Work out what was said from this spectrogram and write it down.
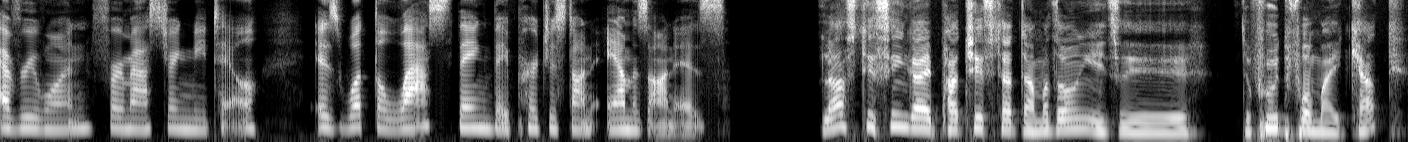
everyone for mastering retail is what the last thing they purchased on Amazon is. Last thing I purchased at Amazon is uh, the food for my cat.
